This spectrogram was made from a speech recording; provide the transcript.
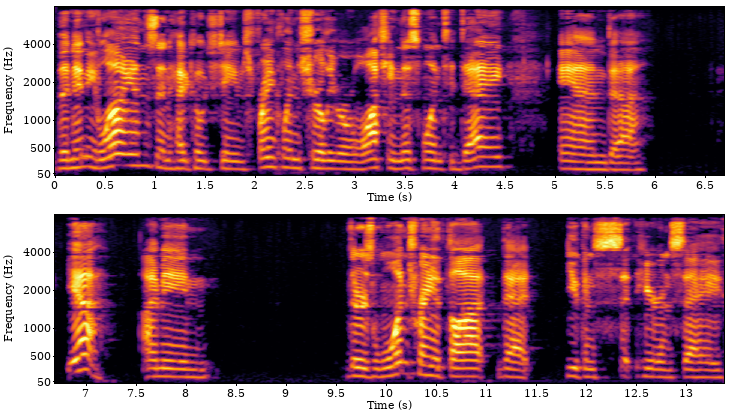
The Nittany Lions and head coach James Franklin surely were watching this one today, and uh, yeah, I mean, there's one train of thought that you can sit here and say,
